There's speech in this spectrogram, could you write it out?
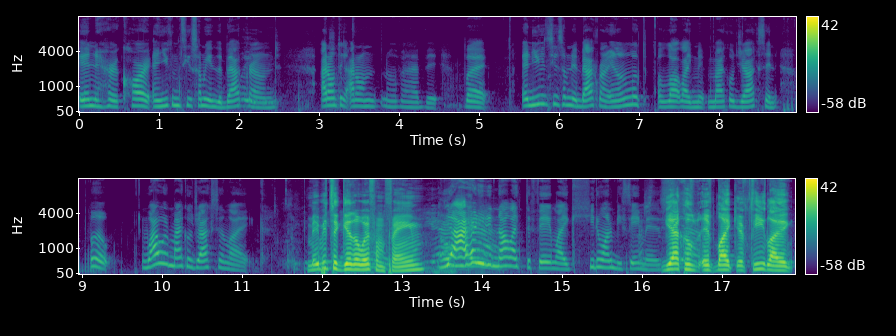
in her car, and you can see somebody in the background. I don't think I don't know if I have it, but and you can see somebody in the background, and it looked a lot like Mi- Michael Jackson. But why would Michael Jackson like? Maybe to get away from fame. Yeah, I heard he did not like the fame. Like he didn't want to be famous. Yeah, cause if like if he like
